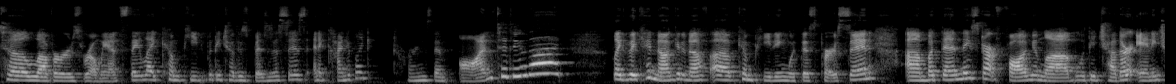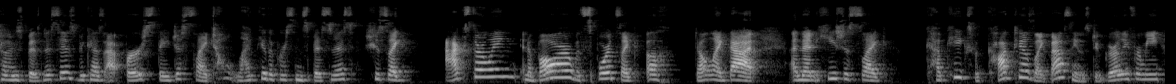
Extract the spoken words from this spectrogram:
to lovers romance. They like compete with each other's businesses and it kind of like turns them on to do that. Like they cannot get enough of competing with this person. Um, but then they start falling in love with each other and each other's businesses because at first they just like don't like the other person's business. She's like axe throwing in a bar with sports, like, ugh, don't like that. And then he's just like, cupcakes with cocktails like that seems too girly for me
